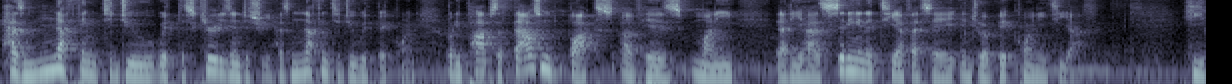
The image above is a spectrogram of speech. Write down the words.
has nothing to do with the securities industry. Has nothing to do with Bitcoin. But he pops a thousand bucks of his money that he has sitting in a TFSA into a Bitcoin ETF. He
